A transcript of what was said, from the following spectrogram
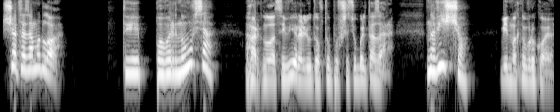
Що це за мудло? Ти повернувся? Гаркнула Севіра, люто втупившись у Бальтазара. Навіщо? Він махнув рукою.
